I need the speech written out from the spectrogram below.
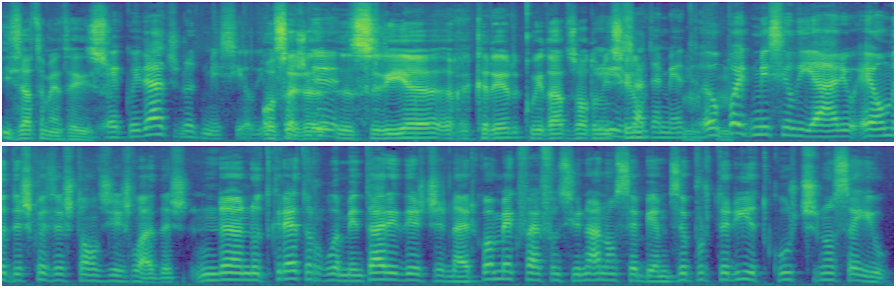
Exatamente, é isso. É cuidados no domicílio. Ou seja, porque- seria requerer cuidados ao domicílio? Exatamente. O apoio domiciliário é uma das coisas que estão legisladas Na- no decreto regulamentar desde janeiro. Como é que vai funcionar, não sabemos. A portaria de custos não saiu.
